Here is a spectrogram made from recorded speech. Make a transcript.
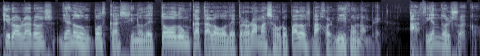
quiero hablaros ya no de un podcast, sino de todo un catálogo de programas agrupados bajo el mismo nombre, Haciendo el Sueco.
